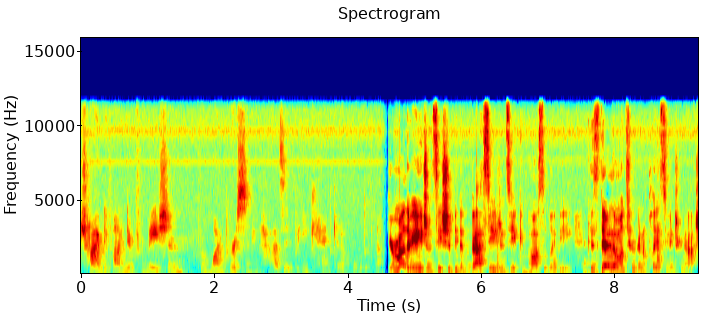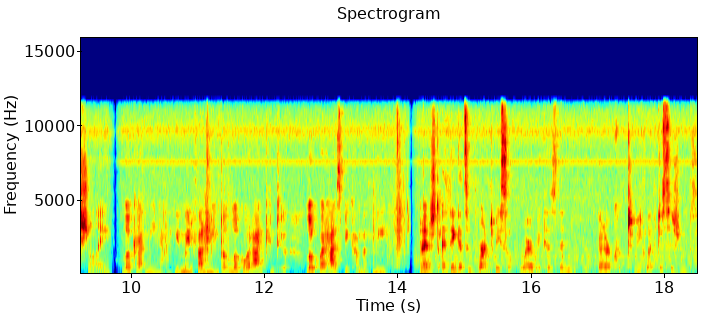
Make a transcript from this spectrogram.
trying to find information from one person who has it, but you can't get a hold of them. Your mother agency should be the best agency it can possibly be because they're the ones who are going to place you internationally. Look at me now. You made fun of me, but look what I can do. Look what has become of me. I just I think it's important to be self-aware because then you're better equipped to make life decisions.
